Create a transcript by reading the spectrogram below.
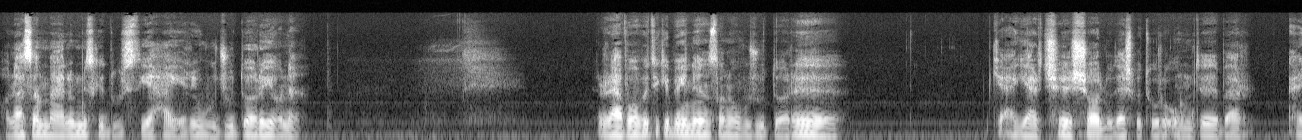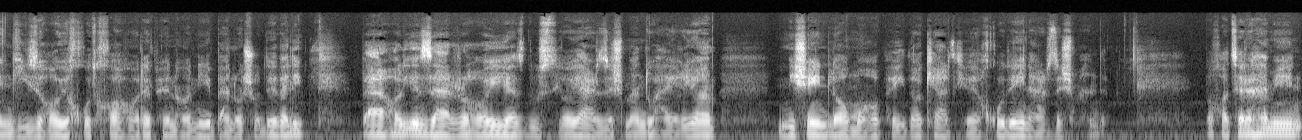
حالا اصلا معلوم نیست که دوستی حقیقی وجود داره یا نه. روابطی که بین انسان ها وجود داره که اگرچه شالودش به طور عمده بر انگیزه های خودخواهانه پنهانی بنا شده ولی به حال یه ذره هایی از دوستی های ارزشمند و حقیقی هم میشه این لامه ها پیدا کرد که خود این ارزشمنده. به خاطر همین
